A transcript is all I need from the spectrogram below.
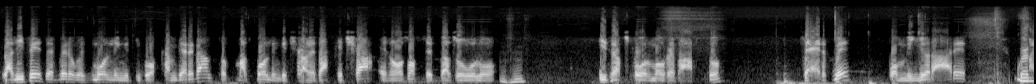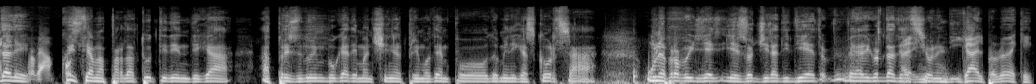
la difesa è vero che Smalling ti può cambiare tanto, ma Smalling c'ha l'età che c'ha e non lo so se da solo Mhm. si trasforma un reparto. Serve, può migliorare. Guardate, qui stiamo a parlare tutti di Indica, ha preso due imbucate Mancini al primo tempo domenica scorsa, una proprio gli, gli sono girati dietro, ve la ricordate Eh, l'azione? Indica il problema è che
